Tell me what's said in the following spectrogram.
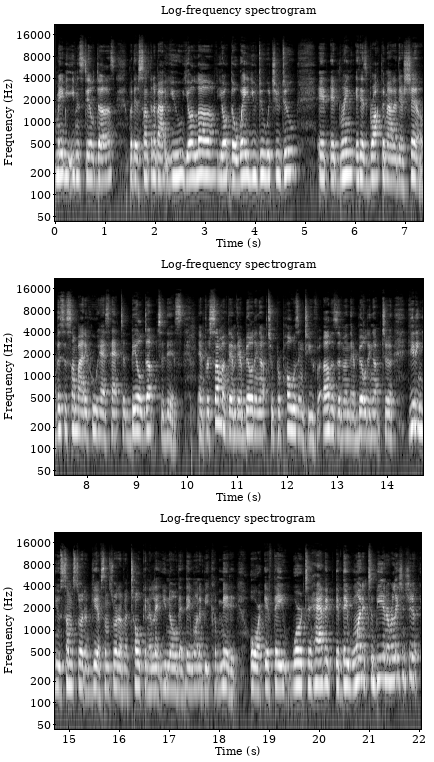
maybe even still does. But there's something about you, your love, your the way you do what you do it it bring it has brought them out of their shell. This is somebody who has had to build up to this. And for some of them, they're building up to proposing to you. For others of them, they're building up to getting you some sort of gift, some sort of a token to let you know that they want to be committed. Or if they were to have it, if they wanted to be in a relationship,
